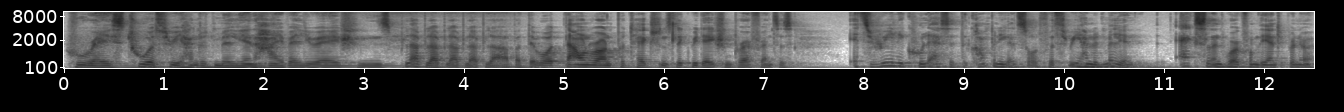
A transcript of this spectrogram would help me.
who raised two or three hundred million high valuations, blah, blah, blah, blah, blah. But there were down round protections, liquidation preferences. It's a really cool asset. The company got sold for 300 million. Excellent work from the entrepreneur.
